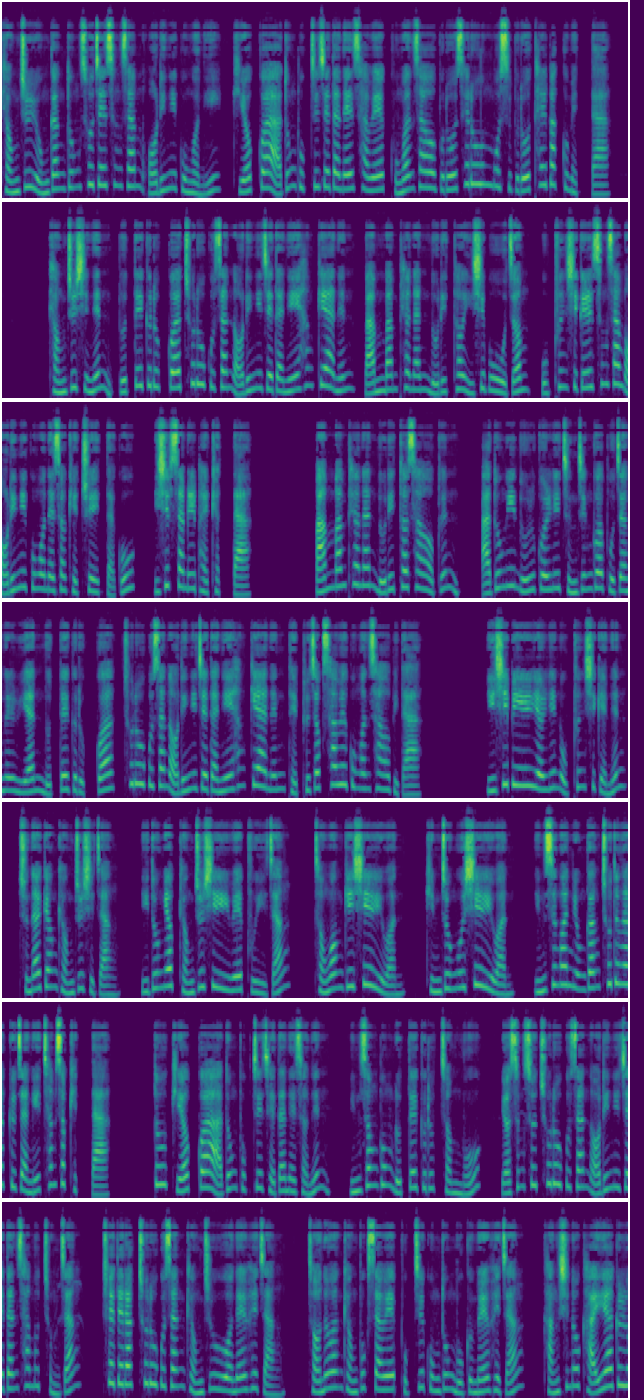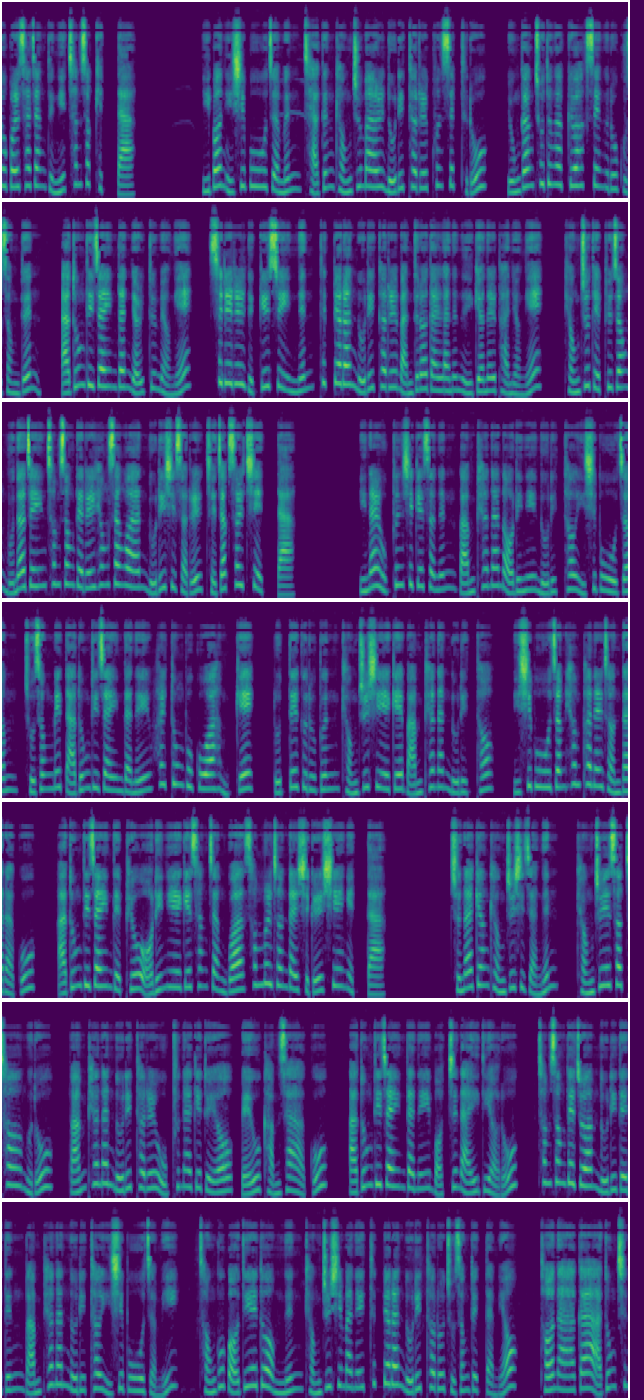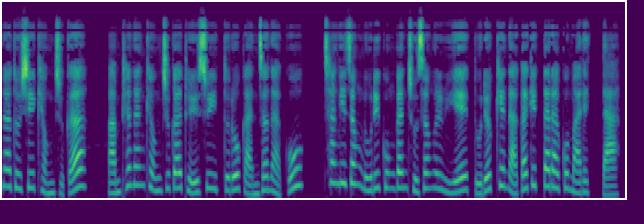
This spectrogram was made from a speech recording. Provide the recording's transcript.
경주 용강동 소재 승삼 어린이공원이 기업과 아동복지재단의 사회 공헌 사업으로 새로운 모습으로 탈바꿈했다. 경주시는 롯데그룹과 초록우산 어린이재단이 함께하는 맘맘 편한 놀이터 25호점 오픈식을 승삼 어린이공원에서 개최했다고 23일 밝혔다. 맘맘 편한 놀이터 사업은 아동이 놀 권리 증진과 보장을 위한 롯데그룹과 초록우산 어린이재단이 함께하는 대표적 사회공헌 사업이다. 22일 열린 오픈식에는 준하경 경주시장, 이동엽 경주시의회 부의장, 정원기 시의원, 김종우 시의원, 임승환 용강 초등학교장이 참석했다. 또 기업과 아동복지재단에서는 임성봉 롯데그룹 전무, 여승수 초록우산 어린이재단 사무총장, 최대락 초록우산 경주의원회 회장, 전우환 경북사회 복지공동모금회 회장, 강신호 가이아 글로벌 사장 등이 참석했다. 이번 25호점은 작은 경주마을 놀이터를 콘셉트로 용강초등학교 학생으로 구성된 아동 디자인단 12명의 스릴을 느낄 수 있는 특별한 놀이터를 만들어 달라는 의견을 반영해 경주 대표적 문화재인 첨성대를 형상화한 놀이시설을 제작 설치했다. 이날 오픈식에서는 맘 편한 어린이 놀이터 25호점 조성 및 아동 디자인단의 활동 보고와 함께 롯데그룹은 경주시에게 맘 편한 놀이터 25호점 현판을 전달하고 아동 디자인 대표 어린이에게 상장과 선물 전달식을 시행했다. 준하경 경주시장은 경주에서 처음으로 맘 편한 놀이터를 오픈하게 되어 매우 감사하고 아동 디자인단의 멋진 아이디어로 첨성대 조합 놀이대 등 맘 편한 놀이터 25호점이 전국 어디에도 없는 경주시만의 특별한 놀이터로 조성됐다며 더 나아가 아동 친화 도시 경주가 맘 편한 경주가 될 수 있도록 안전하고 창의적 놀이공간 조성을 위해 노력해 나가겠다라고 말했다.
